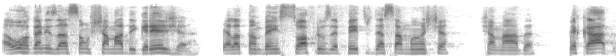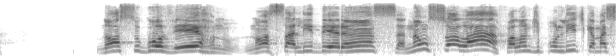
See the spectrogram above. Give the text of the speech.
a organização chamada igreja, ela também sofre os efeitos dessa mancha chamada pecado. Nosso governo, nossa liderança, não só lá, falando de política, mas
